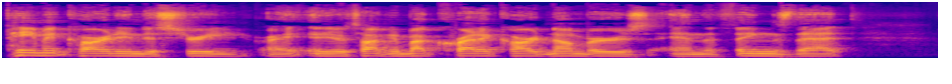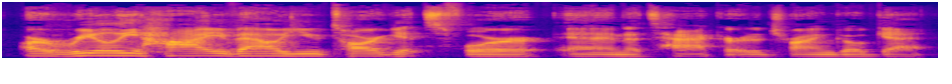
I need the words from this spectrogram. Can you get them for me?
payment card industry, right? And you're talking about credit card numbers and the things that are really high value targets for an attacker to try and go get.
